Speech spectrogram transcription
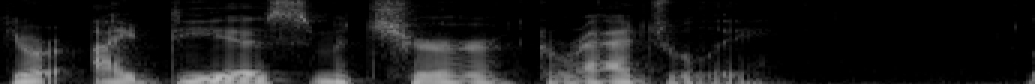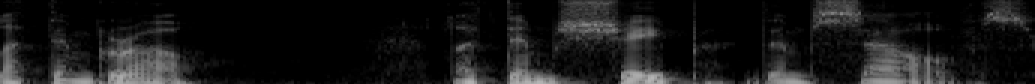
your ideas mature gradually. Let them grow. Let them shape themselves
